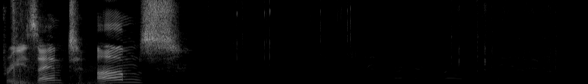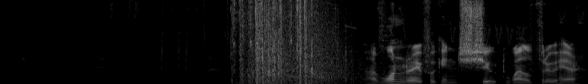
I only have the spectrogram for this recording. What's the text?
Present arms. I wonder if we can shoot well through here.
